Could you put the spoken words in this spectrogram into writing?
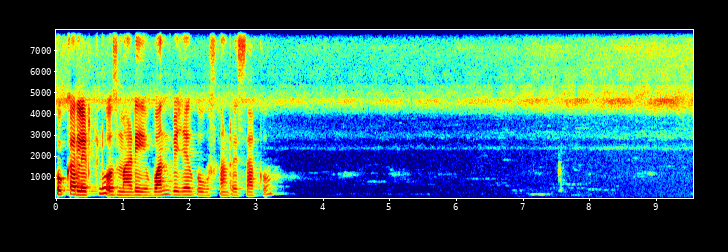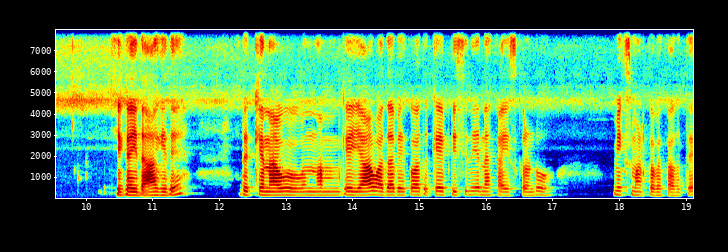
ಕುಕ್ಕರ್ ಲಿಡ್ ಕ್ಲೋಸ್ ಮಾಡಿ ಒಂದು ವಿಜಲ್ ಕೂಗಿಸ್ಕೊಂಡ್ರೆ ಸಾಕು. ಈಗ ಇದಾಗಿದೆ. ಇದಕ್ಕೆ ನಾವು ನಮಗೆ ಯಾವ ಹದ ಬೇಕೋ ಅದಕ್ಕೆ ಬಿಸಿ ನೀರನ್ನ ಕಾಯಿಸ್ಕೊಂಡು ಮಿಕ್ಸ್ ಮಾಡ್ಕೋಬೇಕಾಗುತ್ತೆ.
